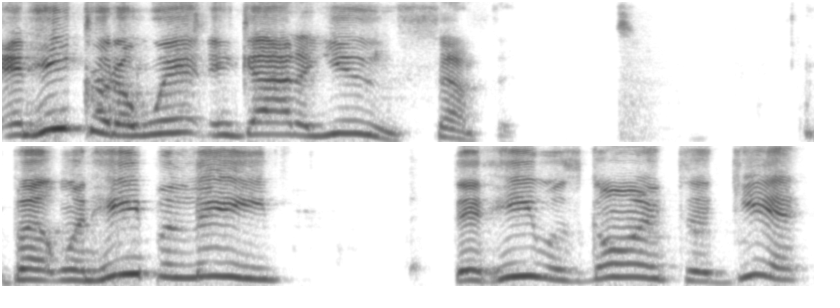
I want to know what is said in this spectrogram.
And he could have went and got to use something. But when he believed that he was going to get,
